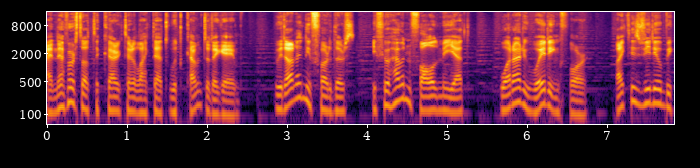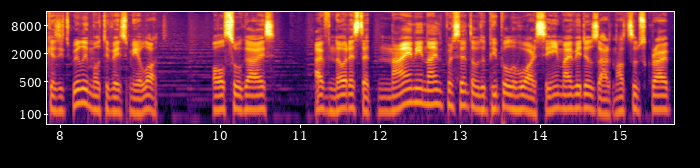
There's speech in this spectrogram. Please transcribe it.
I never thought a character like that would come to the game. Without any furthers, if you haven't followed me yet, what are you waiting for? Like this video because it really motivates me a lot. Also guys, I've noticed that 99% of the people who are seeing my videos are not subscribed.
